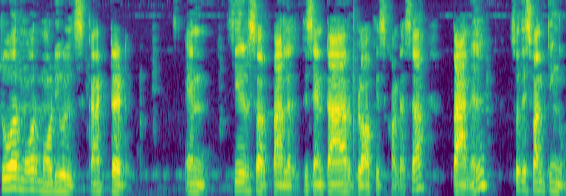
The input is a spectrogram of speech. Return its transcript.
Two or more modules connected in series or parallel. This entire block is called as a panel. So this one thing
